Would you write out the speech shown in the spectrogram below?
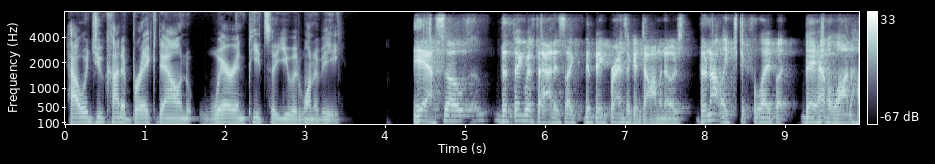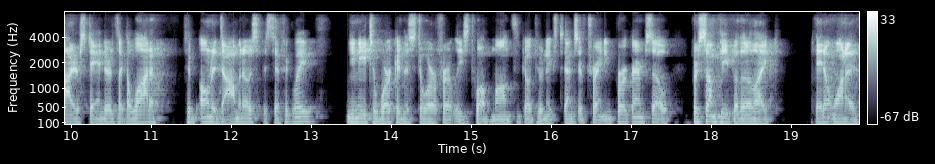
how would you kind of break down where in pizza you would want to be? Yeah. So the thing with that is like the big brands like a Domino's, they're not like Chick fil A, but they have a lot higher standards. Like a lot of, to own a Domino's specifically, you need to work in the store for at least 12 months and go through an extensive training program. So for some people, they're like, they don't want to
